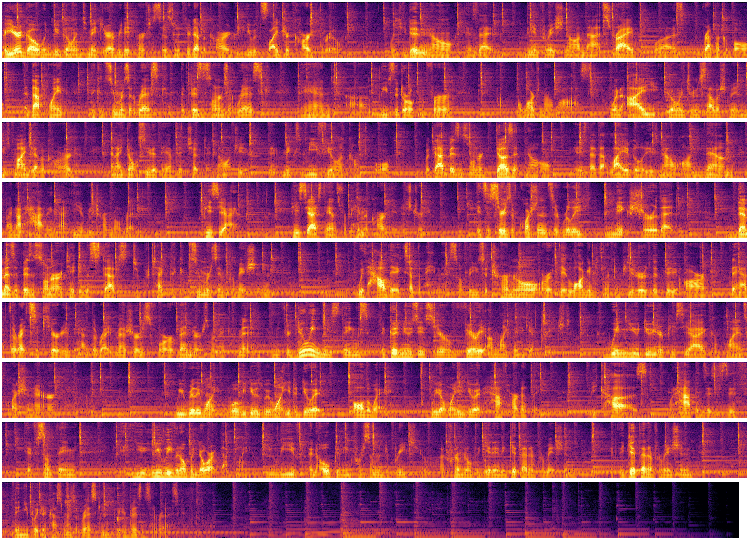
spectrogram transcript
A year ago, when you'd go in to make your everyday purchases with your debit card, you would slide your card through. What you didn't know is that the information on that stripe was replicable. At that point, the consumer's at risk, the business owner's at risk, and uh, leaves the door open for a large amount of loss. When I go into an establishment and use my debit card, and I don't see that they have the chip technology, it makes me feel uncomfortable. What that business owner doesn't know is that that liability is now on them by not having that EMV terminal ready. PCI. PCI stands for Payment Card Industry. It's a series of questions that really make sure that them as a business owner are taking the steps to protect the consumer's information with how they accept the payment. So if they use a terminal or if they log into their computer that they are, they have the right security, they have the right measures for vendors when they come in. And if you're doing these things, the good news is you're very unlikely to get breached. When you do your PCI compliance questionnaire, we really want, what we do is we want you to do it all the way. We don't want you to do it half-heartedly because what happens is, is if, if something, you, you leave an open door at that point. You leave an opening for someone to breach you, a criminal to get in and get that information. If they get that information, then you put your customers at risk and you put your business at risk.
